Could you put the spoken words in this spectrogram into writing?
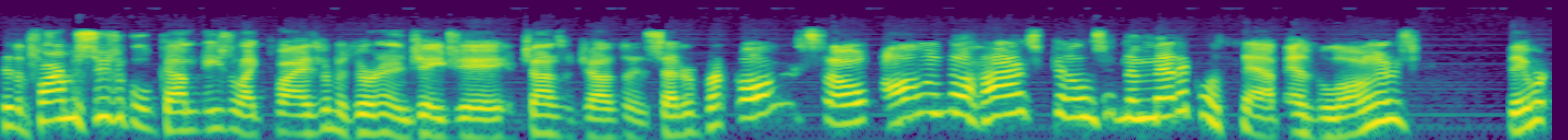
to the pharmaceutical companies like Pfizer, Moderna, and JJ, Johnson Johnson, et cetera, but also all of the hospitals and the medical staff, as long as they were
